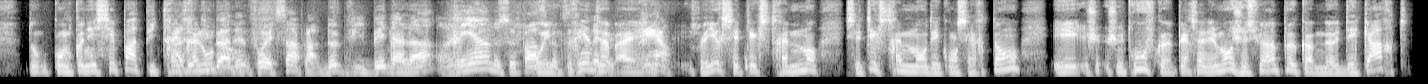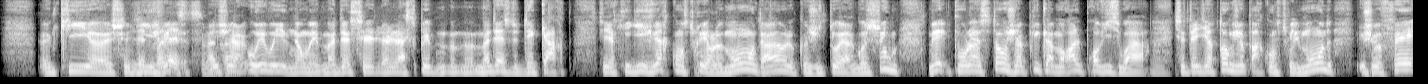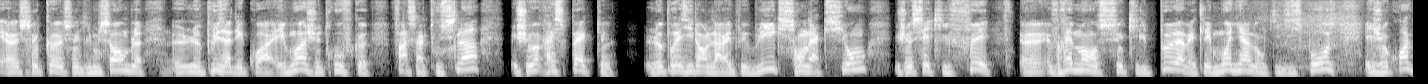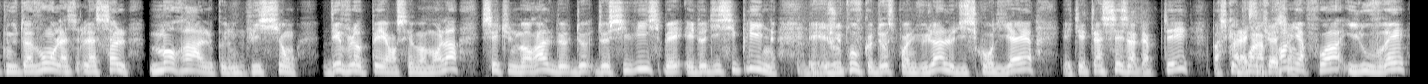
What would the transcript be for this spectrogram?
qu'on ne connaissait pas depuis très ah, très longtemps. Il faut être simple. Hein. Depuis Benalla, rien ne se passe oui, comme rien, ne, bah, rien. Je veux dire que c'est extrêmement, c'est extrêmement déconcertant. Et je, je, trouve que personnellement, je suis un peu comme Descartes, euh, qui euh, se dit oui, oui, non, mais modeste, c'est l'aspect modeste de Descartes. C'est-à-dire qu'il dit, je vais reconstruire le monde, hein, le cogito ergo sum, mais pour l'instant, j'applique la morale provisoire. C'est-à-dire, tant que je n'ai pas reconstruit le monde, je fais euh, ce que, ce qui me semble euh, le plus adéquat. Et moi, je trouve que face à tout cela, je respecte le président de la République, son action. Je sais qu'il fait euh, vraiment ce qu'il peut avec les moyens dont il dispose, et je crois que nous avons la, seule morale que nous mhm. puissions développer en ces moments-là, c'est une morale de, de, de civisme et, de discipline. Mhm. Et je trouve que de ce point de vue-là, le discours d'hier était assez adapté parce que pour la première fois, il ouvrait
